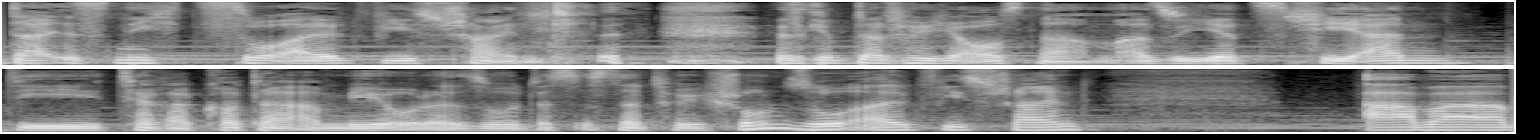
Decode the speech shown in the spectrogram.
Da ist nichts so alt, wie es scheint. es gibt natürlich Ausnahmen. Also jetzt Xi'an, die Terrakotta-Armee oder so, das ist natürlich schon so alt, wie es scheint. Aber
